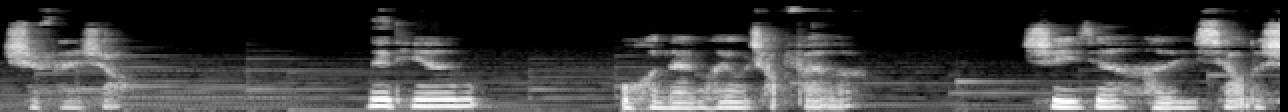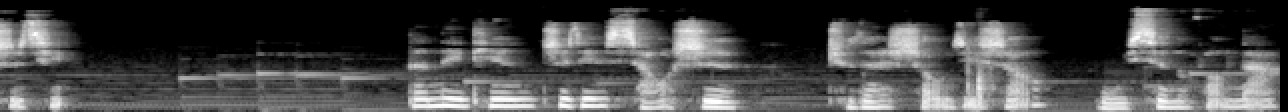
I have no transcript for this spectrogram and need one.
是分手。那天我和男朋友吵翻了，是一件很小的事情，但那天这件小事却在手机上。无限的放大。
